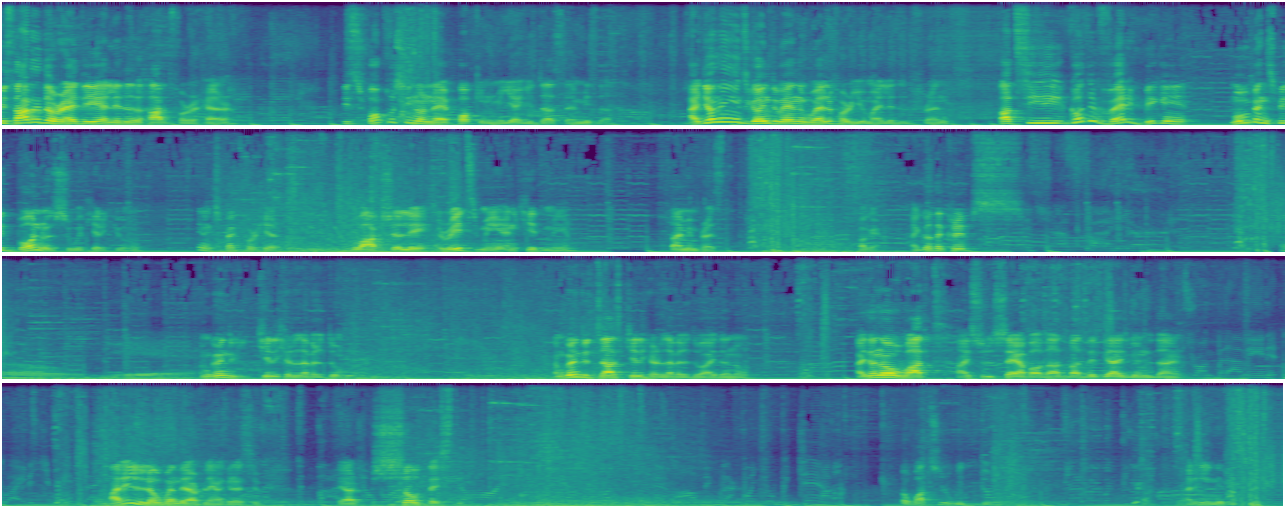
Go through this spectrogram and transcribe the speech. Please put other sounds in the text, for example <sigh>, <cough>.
We started already a little hard for her. She's focusing on uh, poking me. Yeah, you just uh, missed that. I don't think it's going to end well for you, my little friend. But she got a very big uh, movement speed bonus with her Q. Didn't expect for her to actually reach me and hit me. So I'm impressed. Okay, I got the creeps. I'm going to kill her level 2. I'm going to just kill her level 2, I don't know. I don't know what I should say about that, but this guy is going to die. I really love when they are playing aggressive. They are so tasty. So what should we do? I really need this.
